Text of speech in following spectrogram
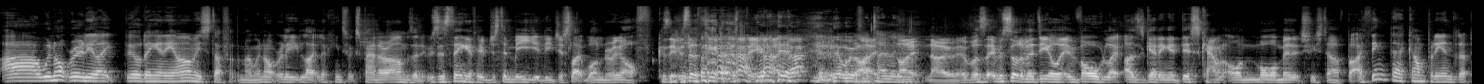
ah, we're not really like building any army stuff at the moment. We're not really like looking to expand our arms. And it was this thing of him just immediately just like wandering off because it was the thing of just being like, no, we're right, time like, no, it was it was sort of a deal that involved like us getting a discount on more military stuff. But I think their company ended up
